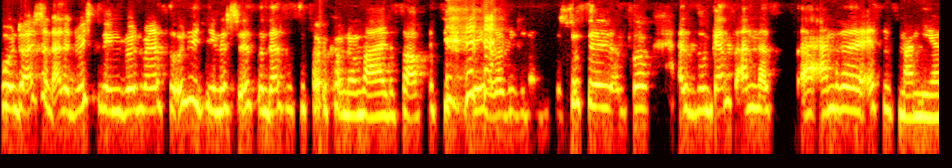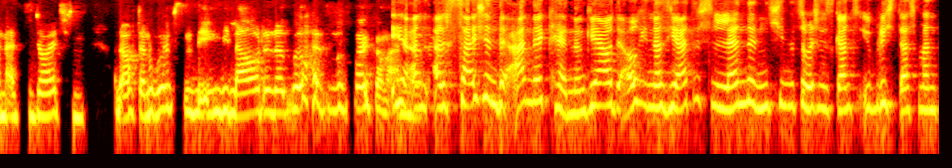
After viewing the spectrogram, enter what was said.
wo in Deutschland alle durchdrehen würden, weil das so unhygienisch ist. Und das ist so vollkommen normal. Das war auch witzig gesehen, oder wie sie dann diese Schüssel und so. Also so ganz anders, äh, andere Essensmanieren als die Deutschen. Und auch dann rülpsen sie irgendwie laut oder so. Also so vollkommen anders. Ja, als Zeichen der Anerkennung. Ja, oder auch in asiatischen Ländern, in China zum Beispiel ist ganz üblich, dass man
